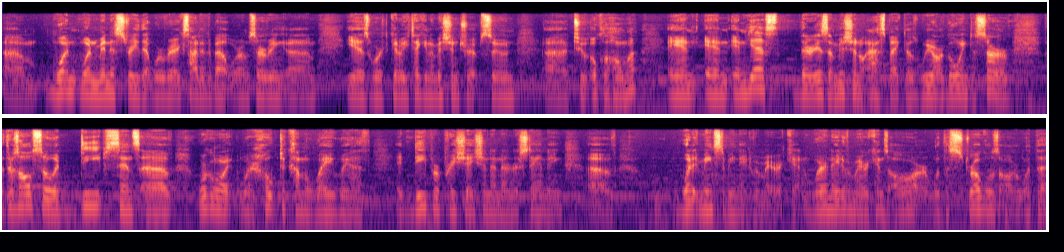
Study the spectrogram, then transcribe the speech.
Um, one, one ministry that we're very excited about where I'm serving um, is we're going to be taking a mission trip soon uh, to Oklahoma. And, and, and yes, there is a missional aspect as we are going to serve, but there's also a deep sense of we're going, we hope to come away with a deeper appreciation and understanding of what it means to be Native American, where Native Americans are, what the struggles are, what the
